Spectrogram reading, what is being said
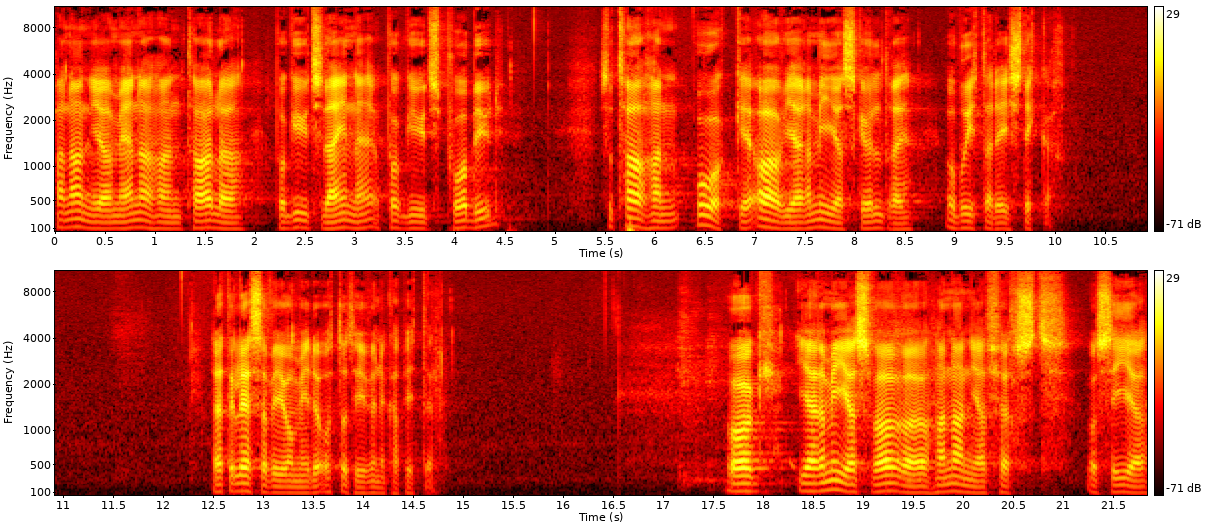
Hananya mener han taler på Guds vegne og på Guds påbud, så tar han åket av Jeremias skuldre og bryter det i stykker. Dette leser vi om i det 28. kapittel. Og Jeremia svarer Hananya først og sier,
